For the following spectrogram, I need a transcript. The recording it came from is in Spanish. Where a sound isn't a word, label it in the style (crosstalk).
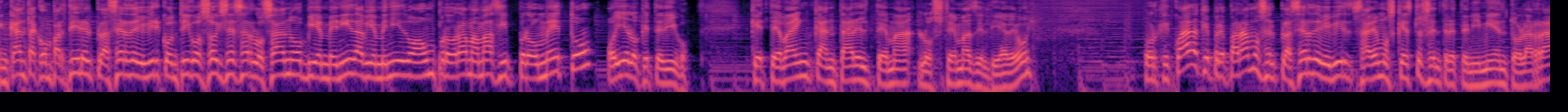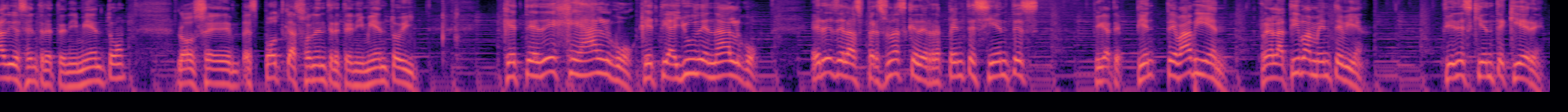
Me encanta compartir el placer de vivir contigo. Soy César Lozano. Bienvenida, bienvenido a un programa más y prometo, oye lo que te digo, que te va a encantar el tema, los temas del día de hoy. Porque cada que preparamos el placer de vivir, sabemos que esto es entretenimiento. La radio es entretenimiento, los eh, podcasts son entretenimiento y que te deje algo, que te ayude en algo. Eres de las personas que de repente sientes, fíjate, te va bien, relativamente bien tienes quien te quiere,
